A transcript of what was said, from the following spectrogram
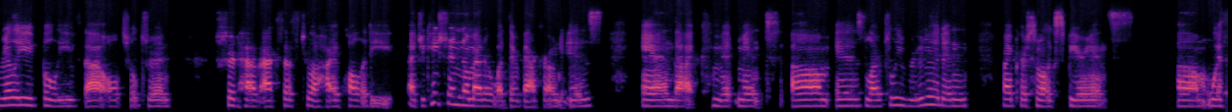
really believe that all children should have access to a high quality education, no matter what their background is. And that commitment um, is largely rooted in my personal experience um, with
